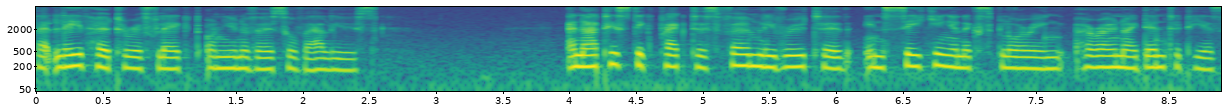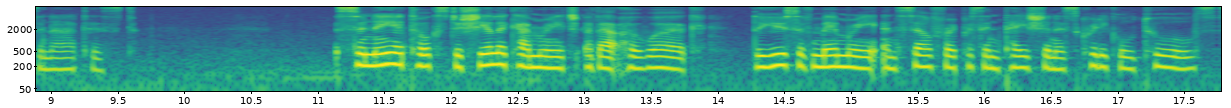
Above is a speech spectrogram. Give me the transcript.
that lead her to reflect on universal values. An artistic practice firmly rooted in seeking and exploring her own identity as an artist. Sonia talks to Šejla Kamerić about her work, the use of memory and self representation as critical tools,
